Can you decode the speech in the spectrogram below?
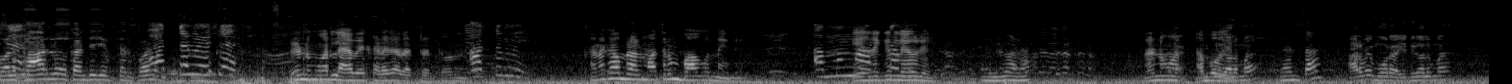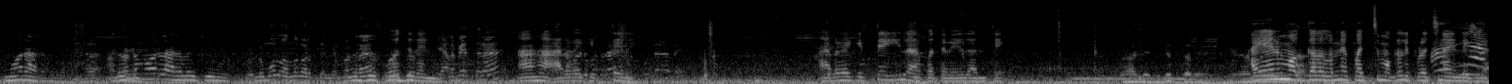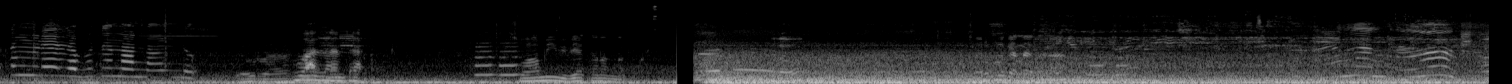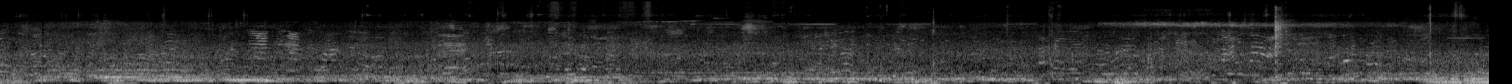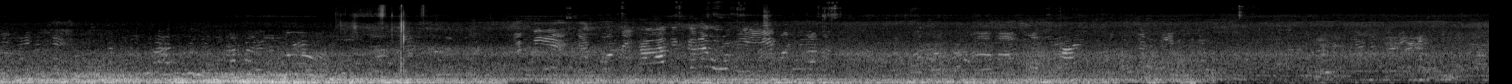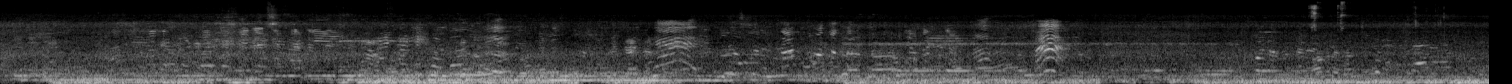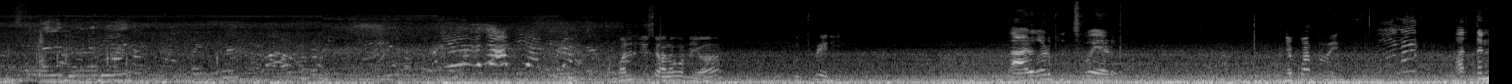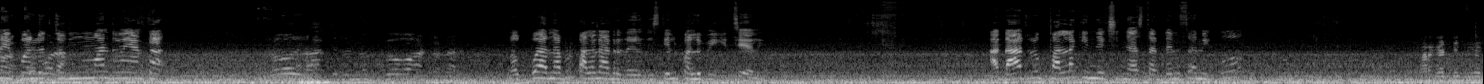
వాళ్ళ కారులో కంటే చెప్తారు పని. రెండు మూరలు యాభై కడగాలట కనకాంబరాలు మాత్రం బాగున్నాయి. ఏ దగ్గర లేవులే. రెండు మూర అబ్బో. ఎంత? అరవై మూర ఎన్ని కాలమ్మా మూర అరవై. రెండు మూరలు అరవైకి. రెండు మూరలు ఆహా అరవైకి ఇస్తేనే అరవైకి ఇస్తే లేకపోతే లేదు అంతే. అయ్యాని మొగ్గలు ఉన్నాయి పచ్చి మొగ్గలు ఇప్పుడు వచ్చినాయి ఆయన దగ్గర. ఎవరురా? వాళ్ళంతా. స్వామి వివేకానంద హలో. వస్తున్నాయి పళ్ళు చుమ్మంటున్నాయి అంట. రోజు రాత్రి నొప్పి అంటున్నారు. నొప్పి అన్నప్పుడు పళ్ళ డాక్టర్ దగ్గర తీసుకెళ్ళి పళ్ళు పీకిచ్చేయాలి. ఆ డాక్టర్ పళ్ళకి ఇంజెక్షన్ చేస్తాడు తెలుసా నీకు?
